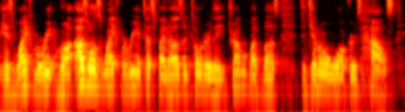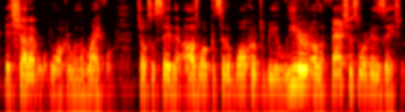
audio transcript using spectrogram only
His wife Marina, Oswald's wife Marina testified. Her husband told her that he traveled by bus to General Walker's house and shot at Walker with a rifle. She also said that Oswald considered Walker to be a leader of the fascist organization.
